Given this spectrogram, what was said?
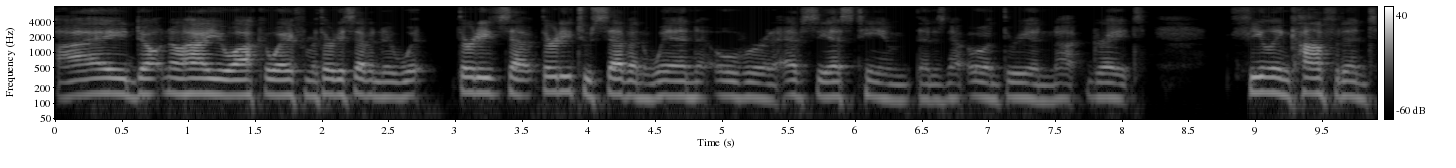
I don't know how you walk away from a 37 to wi- 30, 30 to 7 win over an FCS team that is now 0 3 and not great. Feeling confident.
